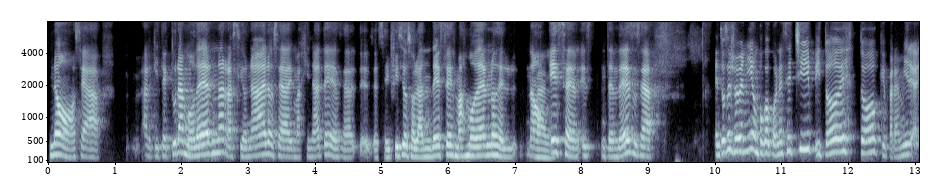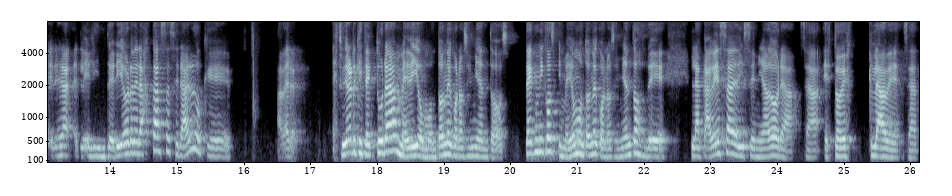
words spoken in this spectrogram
No, o sea, arquitectura moderna, racional, o sea, imagínate, o sea, de, edificios holandeses más modernos del... No, ese, ¿entendés? O sea, entonces yo venía un poco con ese chip y todo esto, que para mí era, el interior de las casas, era algo que, a ver, estudiar arquitectura me dio un montón de conocimientos técnicos y me dio un montón de conocimientos de la cabeza de diseñadora. O sea, esto es clave. O sea,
